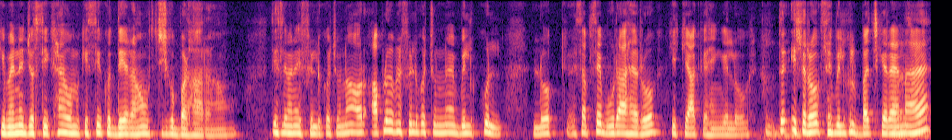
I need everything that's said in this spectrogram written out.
कि मैंने जो सीखा है, वो मैं किसी को दे रहा हूँ, उस चीज़ को बढ़ा रहा हूँ। तो इसलिए मैंने इस फ़ील्ड को चुना, और आप लोग अपने फ़ील्ड को चुनने में बिल्कुल लोग, सबसे बुरा है रोग कि क्या कहेंगे लोग। तो इस रोग से बिल्कुल बच के रहना है,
